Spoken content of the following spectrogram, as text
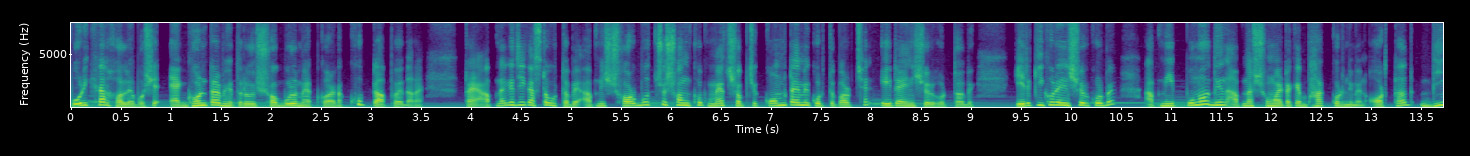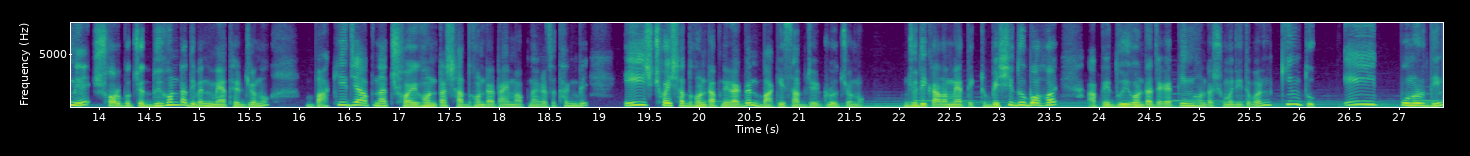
পরীক্ষার হলে বসে এক ঘণ্টার ভেতরে ওই সবগুলো ম্যাথ করাটা খুব টাফ হয়ে দাঁড়ায়। তাই আপনাকে যে কাজটা করতে হবে, আপনি সর্বোচ্চ সংখ্যক ম্যাথ সবচেয়ে কম টাইমে করতে পারছেন, এটা ইনশিওর করতে হবে। এটা কী করে ইনশিওর করবে আপনি পনেরো দিন আপনার সময়টাকে ভাগ করে নেবেন, অর্থাৎ দিনে সর্বোচ্চ দুই ঘণ্টা দিবেন ম্যাথের জন্য। বাকি যে আপনার ছয় ঘণ্টা, সাত ঘণ্টা টাইম আপনার কাছে থাকবে, এই ছয়, সাত ঘণ্টা আপনি রাখবেন বাকি সাবজেক্টগুলোর জন্য। যদি কারও ম্যাথ একটু বেশি দুর্বল হয়, আপনি দুই ঘণ্টা জায়গায় তিন ঘণ্টা সময় দিতে পারেন। কিন্তু এই পনেরো দিন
